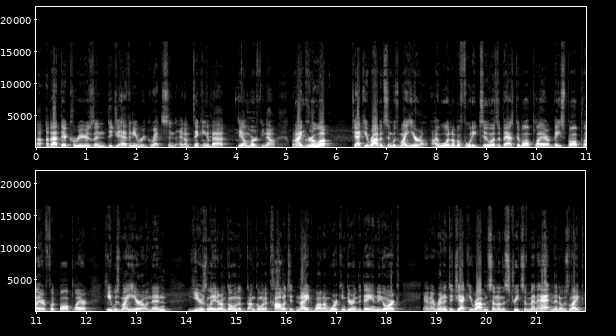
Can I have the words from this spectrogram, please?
uh, about their careers and did you have any regrets? And, and I'm thinking about Dale Murphy. Now, when I grew up, Jackie Robinson was my hero. I wore number 42 as a basketball player, baseball player, football player. He was my hero. And then years later, I'm going to I'm going to college at night while I'm working during the day in New York, and I run into Jackie Robinson on the streets of Manhattan, and it was like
